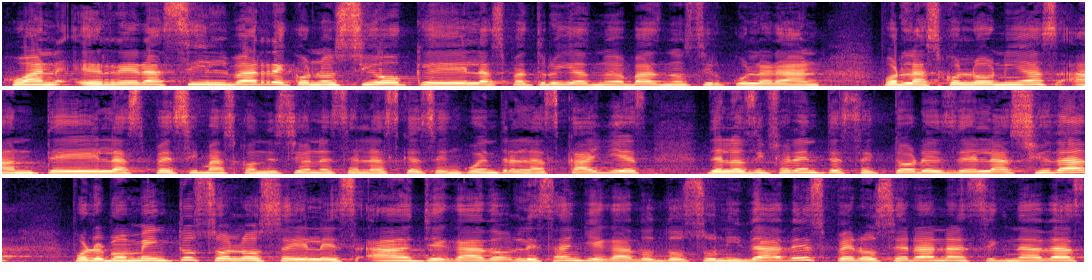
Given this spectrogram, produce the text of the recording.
Juan Herrera Silva, reconoció que las patrullas nuevas no circularán por las colonias ante las pésimas condiciones en las que se encuentran las calles de los diferentes sectores de la ciudad. Por el momento solo se les ha llegado, les han llegado dos unidades, pero serán asignadas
